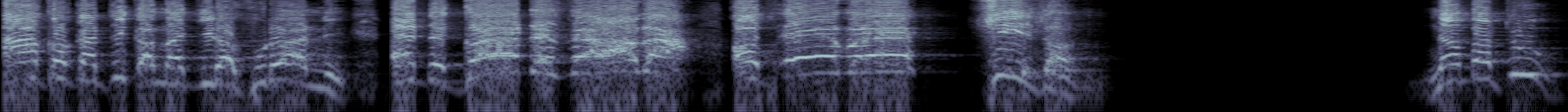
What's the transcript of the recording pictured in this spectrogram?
ako katika majira fulani and god is the owner of every season. Number two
